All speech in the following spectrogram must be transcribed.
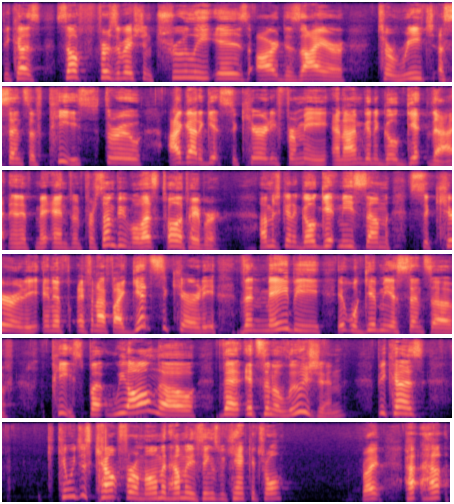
because self preservation truly is our desire to reach a sense of peace through I got to get security for me and I'm going to go get that. And if and for some people that's toilet paper. I'm just going to go get me some security and if if and if I get security, then maybe it will give me a sense of peace. But we all know that it's an illusion because can we just count for a moment how many things we can't control? Right? How, how,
